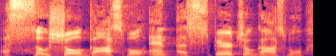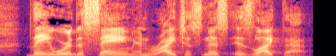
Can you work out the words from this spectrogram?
a social gospel and a spiritual gospel. They were the same, and righteousness is like that.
